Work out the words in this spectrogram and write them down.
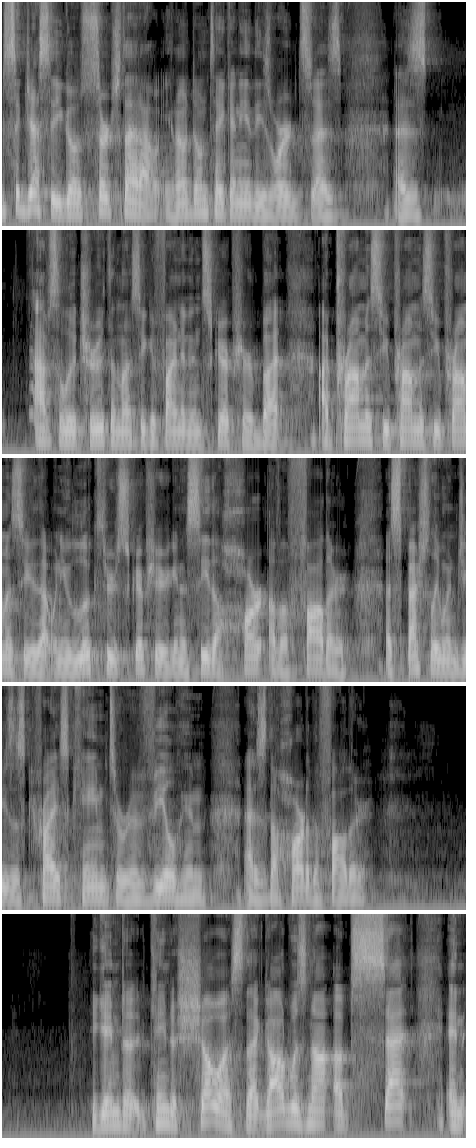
suggest that you go search that out. You know, don't take any of these words as as absolute truth unless you could find it in Scripture. But I promise you, promise you, promise you that when you look through Scripture, you're going to see the heart of a father, especially when Jesus Christ came to reveal Him as the heart of the Father. He came to, came to show us that God was not upset and,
